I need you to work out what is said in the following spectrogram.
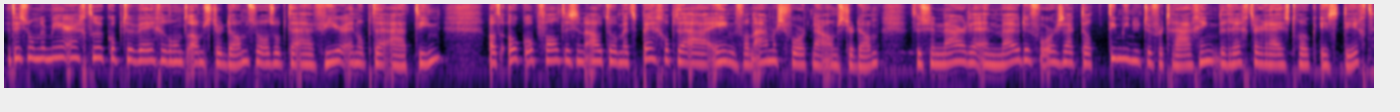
Het is onder meer erg druk op de wegen rond Amsterdam... zoals op de A4 en op de A10. Wat ook opvalt is een auto met pech op de A1 van Amersfoort naar Amsterdam. Tussen Naarden en Muiden veroorzaakt dat 10 minuten vertraging. De rechterrijstrook is dicht...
